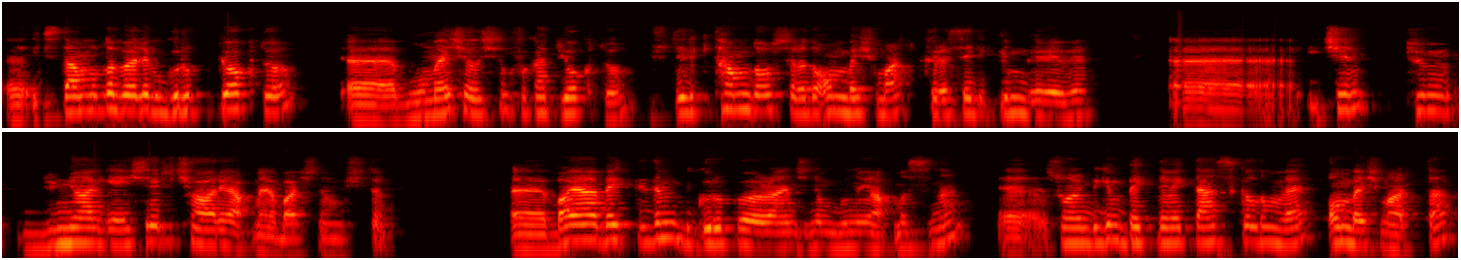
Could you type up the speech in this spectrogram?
E, İstanbul'da böyle bir grup yoktu e, bulmaya çalıştım fakat yoktu. Üstelik tam da o sırada 15 Mart küresel iklim grevi e, için tüm dünya gençleri çağrı yapmaya başlamıştı. E, bayağı bekledim bir grup öğrencinin bunu yapmasını. E, sonra bir gün beklemekten sıkıldım ve 15 Mart'ta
